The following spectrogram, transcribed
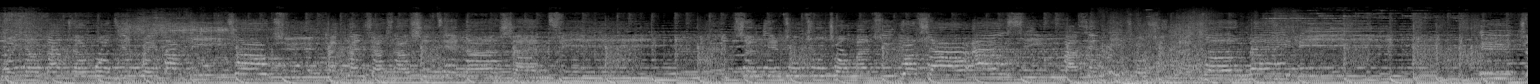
我要带着火箭回到地球去，看看小小世界的神奇。身边处处充满许多小爱心，发现地球真的很美丽。宇宙。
